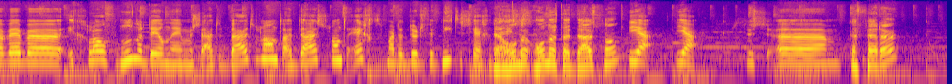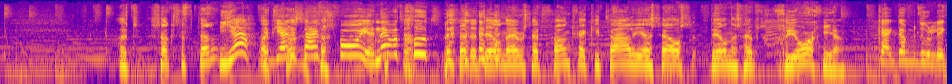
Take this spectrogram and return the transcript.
we hebben, ik geloof, 100 deelnemers uit het buitenland, uit Duitsland echt. Maar dat durf ik niet te zeggen. Ja, 100, 100 uit Duitsland? Ja, ja. Dus, uh... En verder? Uit, zal ik ze vertellen? Ja, heb jij de cijfers voor je? Nee, wat goed. Verder deelnemers uit Frankrijk, Italië en zelfs deelnemers uit Georgië. Kijk, dat bedoel ik.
